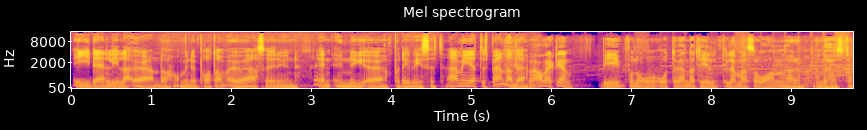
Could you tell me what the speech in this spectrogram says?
I den lilla ön då, om vi nu pratar om öar så är det ju en, en, en ny ö på det viset. Ja, men jättespännande. Ja, verkligen. Vi får nog återvända till, till Amazon här under hösten.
